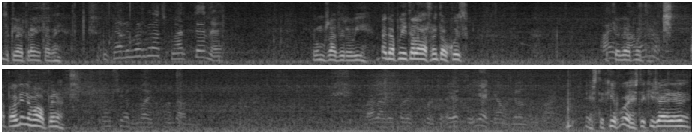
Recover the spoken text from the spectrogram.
Mas aquilo é a praia, está bem. Tem ali umas grades, claro que tem, né? Então vamos lá ver ali. Vai dar para ir até lá à frente ao coisa. Ai, Aquilo é a para ali ponte. não. Ah, ali não vale a pena. Não cheio de leite para andar. Vai lá ver para esse portão. Esse aí é que é um grande mar. Este aqui, este aqui já é.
